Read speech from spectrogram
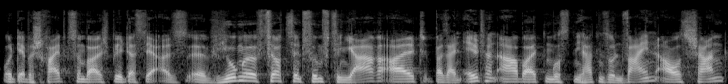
Und er beschreibt zum Beispiel, dass er als äh, Junge, 14, 15 Jahre alt, bei seinen Eltern arbeiten mussten. Die hatten so einen Weinausschank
